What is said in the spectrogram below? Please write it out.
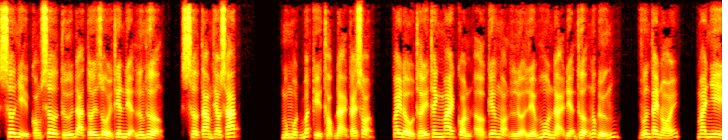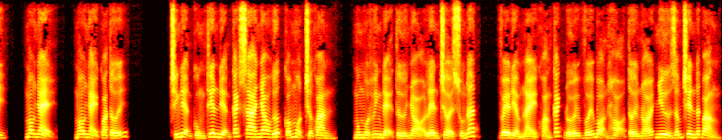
Sơ nhị cóng sơ tứ đã tới rồi thiên điện lương thượng, sơ tam theo sát. Mùng một bất kỳ thọc đại cái sọn, quay đầu thấy thanh mai còn ở kia ngọn lửa liếm hôn đại điện thượng ngốc đứng, vươn tay nói, mai nhi, mau nhảy, mau nhảy qua tới. Chính điện cùng thiên điện cách xa nhau ước có một trượng khoan, mùng một huynh đệ từ nhỏ lên trời xuống đất, về điểm này khoảng cách đối với bọn họ tới nói như dẫm trên đất bằng.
